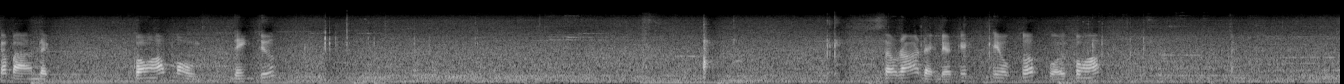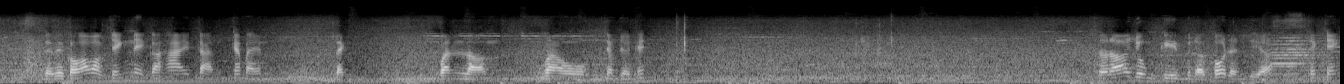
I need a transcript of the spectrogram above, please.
Các bạn đặt con ốc màu đen trước. Sau đó đặt đĩa cái theo khớp của con ốc. Để vì con ốc màu trắng này có hai cạnh, các bạn đặt quanh lõm vào trong đĩa cắt sau đó dùng kìm để cố định đĩa chắc chắn.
